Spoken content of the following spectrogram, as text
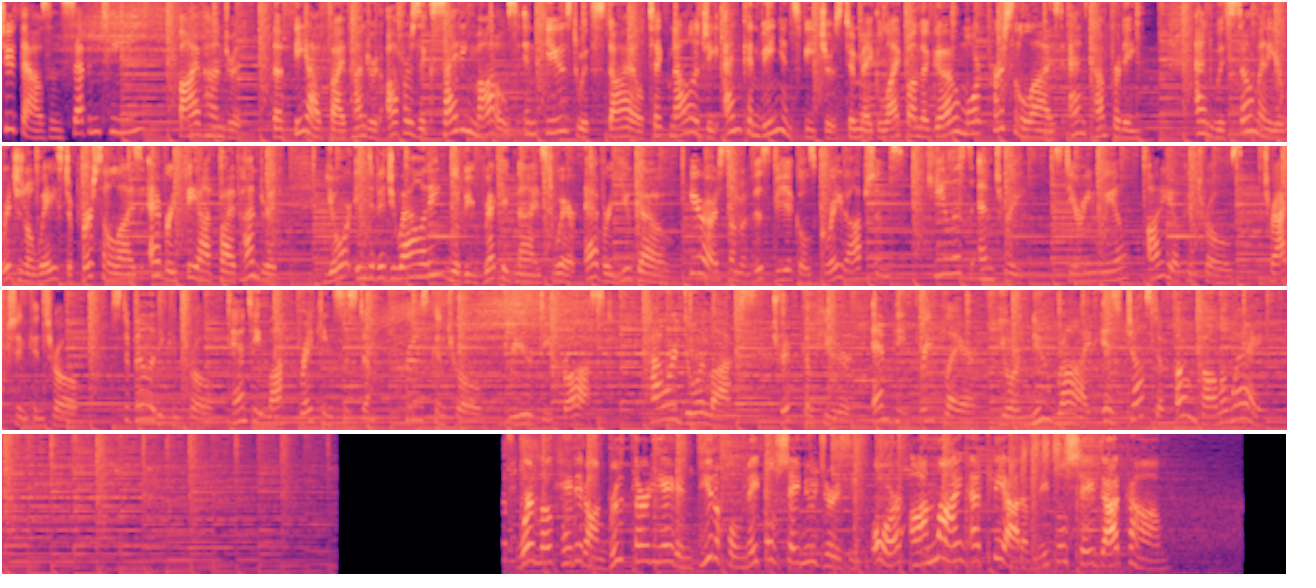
2017 500. The Fiat 500 offers exciting models infused with style, technology, and convenience features to make life on the go more personalized and comforting. And with so many original ways to personalize every Fiat 500, your individuality will be recognized wherever you go. Here are some of this vehicle's great options. Keyless entry, steering wheel, audio controls, traction control, stability control, anti-lock braking system, cruise control, rear defrost, power door locks, trip computer, MP3 player. Your new ride is just a phone call away. We're located on Route 38 in beautiful Maple Shade, New Jersey, or online at fiatofmapleshade.com.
